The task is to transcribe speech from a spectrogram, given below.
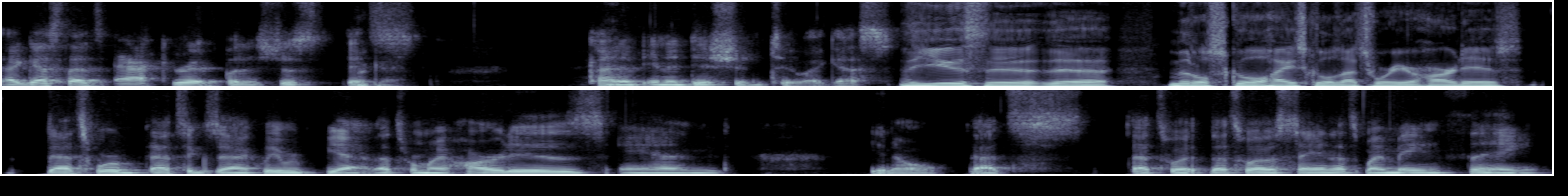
I guess that's accurate, but it's just it's. Okay kind of in addition to, I guess. The youth, the the middle school, high school, that's where your heart is. That's where that's exactly where yeah, that's where my heart is and you know, that's that's what that's what I was saying, that's my main thing.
